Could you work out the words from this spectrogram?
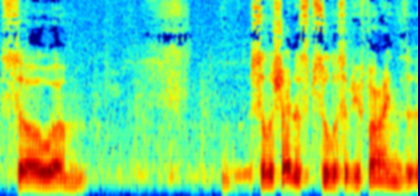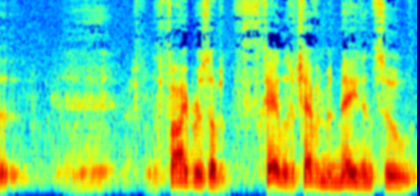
So, um, so Lashonis Psulis, if you find uh, fibers of chelas which haven't been made into,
